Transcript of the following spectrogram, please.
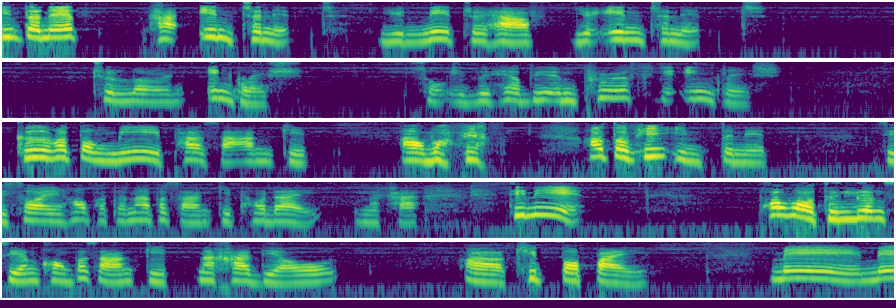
อินเทอร์เน็ตค่ะอินเทอร์เน็ต you need to have your internet to learn English so it will help you improve your English คือเขาต้องมีภาษาอังกฤษเอามาเพียงเขาต้องมีอินเทอร์เน็ตสิซอยให้เขาพัฒนาภาษาอังกฤษเขาได้นะคะ ที่นี่ พอบอกถึงเรื่องเสียงของภาษาอังกฤษนะคะ เดี๋ยวคลิปต่อไป เม่เม่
